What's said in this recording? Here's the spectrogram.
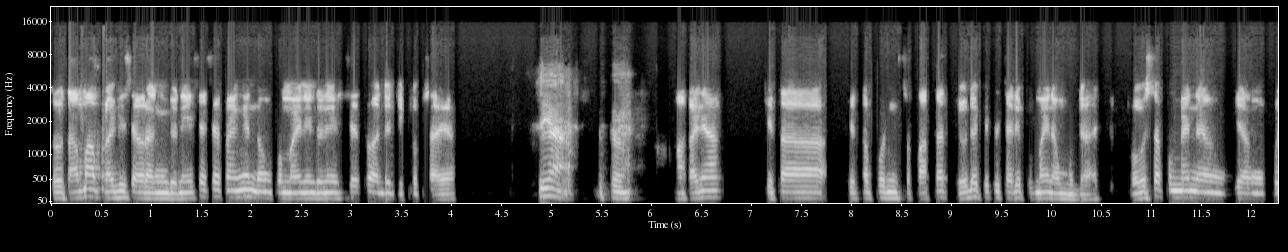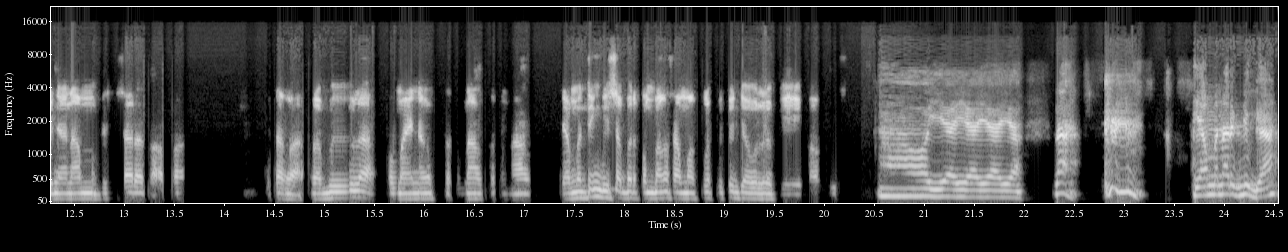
terutama apalagi saya orang Indonesia saya pengen dong pemain Indonesia itu ada di klub saya. Iya betul. Makanya kita kita pun sepakat ya udah kita cari pemain yang muda gak usah pemain yang yang punya nama besar atau apa kita nggak nggak butuh lah pemain yang terkenal terkenal yang penting bisa berkembang sama klub itu jauh lebih bagus oh iya iya iya iya nah yang menarik juga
